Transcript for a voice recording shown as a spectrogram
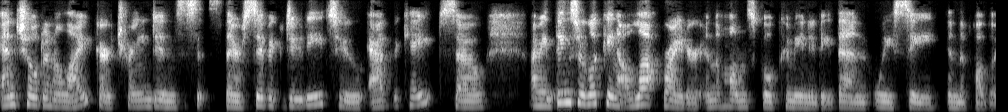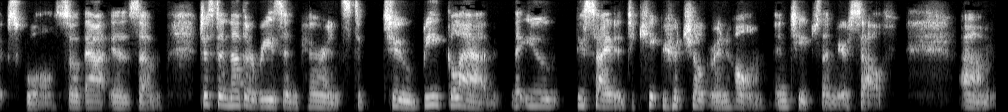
and children alike are trained in their civic duty to advocate. So, I mean, things are looking a lot brighter in the homeschool community than we see in the public school. So that is um, just another reason parents to to be glad glad that you decided to keep your children home and teach them yourself. Um,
